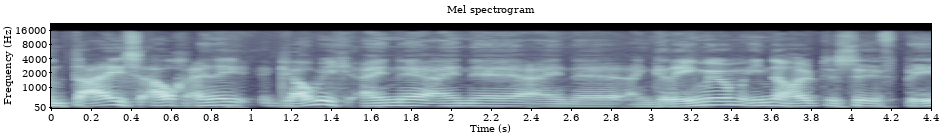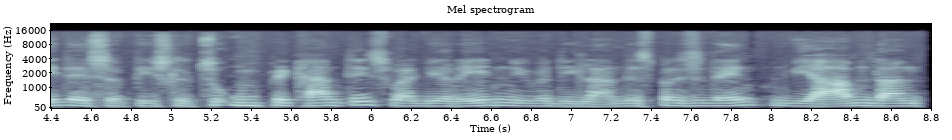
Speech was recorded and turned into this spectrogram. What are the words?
Und da ist auch eine, glaube ich, eine, eine, eine, ein Gremium innerhalb des ÖFB, das ein bisschen zu unbekannt ist, weil wir reden über die Landespräsidenten. Wir haben dann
